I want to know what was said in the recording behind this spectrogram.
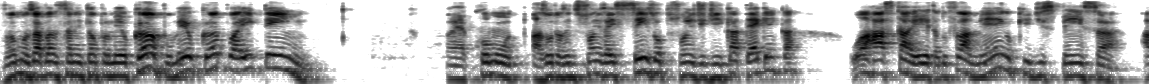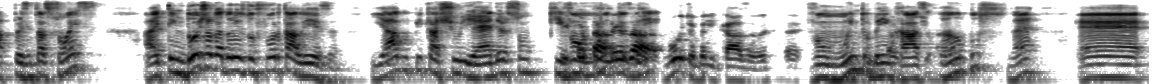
Vamos avançando então para o meio campo. O meio campo aí tem, é, como as outras edições, aí seis opções de dica técnica. O Arrascaeta do Flamengo, que dispensa apresentações. Aí tem dois jogadores do Fortaleza, Iago Pikachu e Ederson, que e vão Fortaleza muito bem, muito bem em casa, né? É. Vão muito bem em casa, ambos, né? É,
